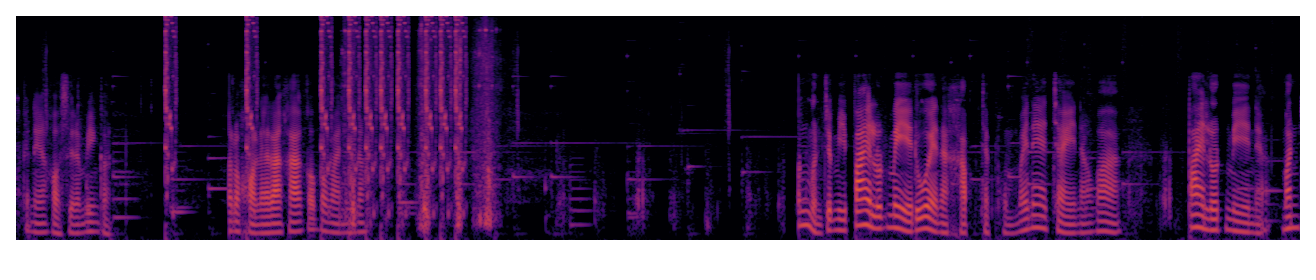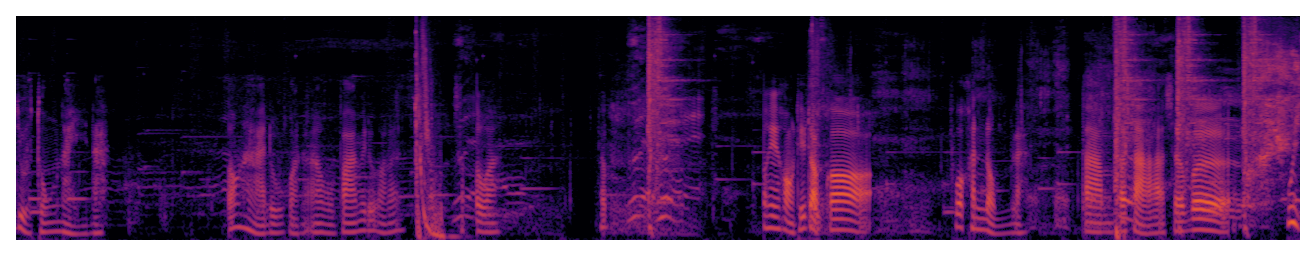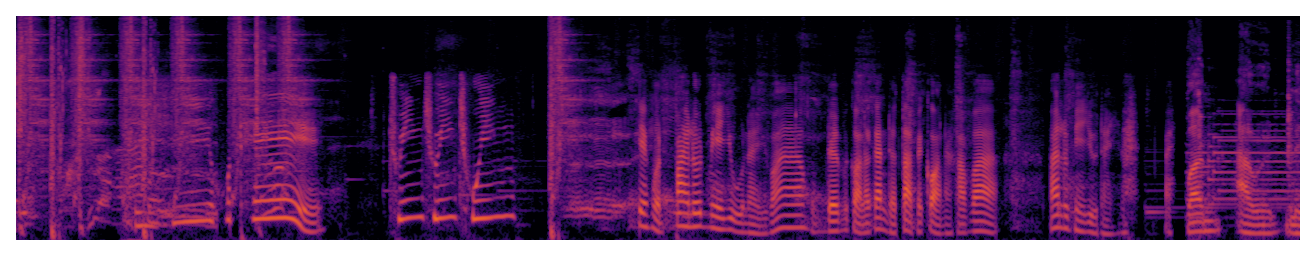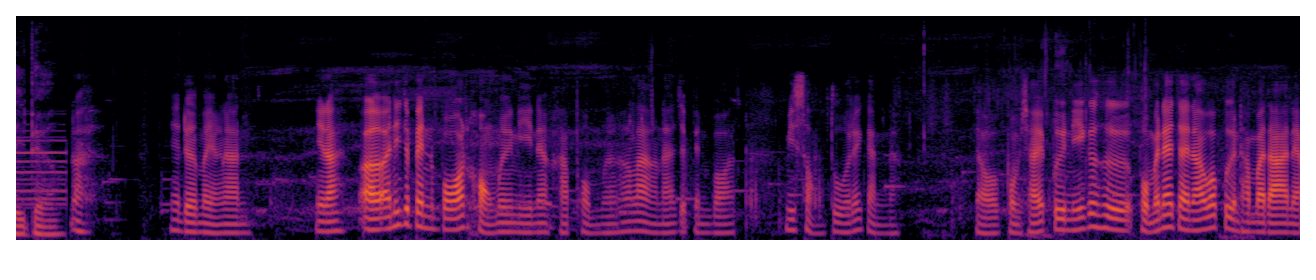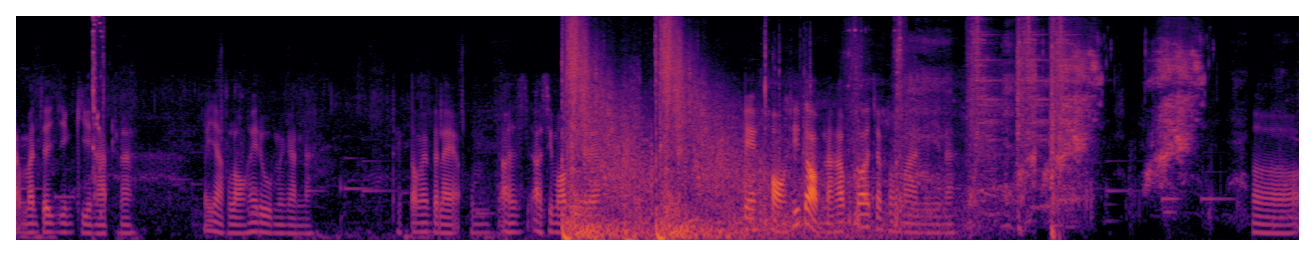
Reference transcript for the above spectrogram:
ตอนนี้ขอซื้อน้ำวิ่งก่อนสำหรับของในราคาก็ประมาณนี้เนาะมันเหมือนจะมีป้ายรถเมย์ด้วยนะครับ แต่ผมไม่แน่ใจนะว่า ป้ายรถเมย์เนี่ย มันอยู่ตรงไหนนะ ต้องหาดูก่อนนะเอาผมฟ้าไม่ดูก่อนแล้วสักตัวครับโอเคของที่ดรอปก็พวกขนมแหละตามภาษาเซิร์ฟเวอร์อุ้ยอีโคตรเท่ชวิงชวิงชวิงเกมเหมือนป้ายรถเมย์อยู่ไหนว่าผมเดินไปก่อนแล้วกันเดี๋ยวตัดไปก่อนนะครับว่าป้ายรถเมย์อยู่ไหนนะ One hour later. อะเนี่ยเดินมาอย่างนั้น นี่นะ เอออันนี้จะเป็นบอสของเมืองนี้นะครับ ผมเมืองข้างล่างนะ จะเป็นบอส มีสองตัวด้วยกันนะ เดี๋ยวผมใช้ปืนนี้ก็คือ ผมไม่แน่ใจนะว่าปืนธรรมดาเนี่ยมันจะยิงกี่นัดนะ ก็อยากลองให้ดูเหมือนกันนะแต่ก็ไม่เป็นไรอะผมอาซิมอฟยิงแล้วโอเคของที่ดรอปนะครับ ก็จะประมาณนี้นะ เอ่อ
